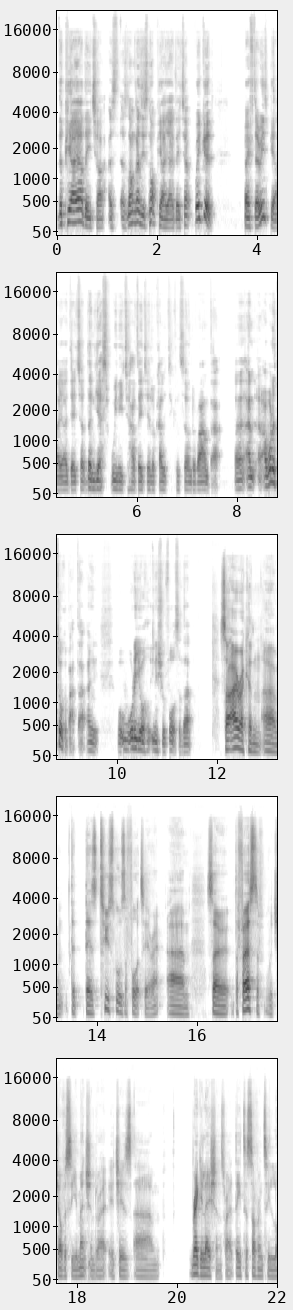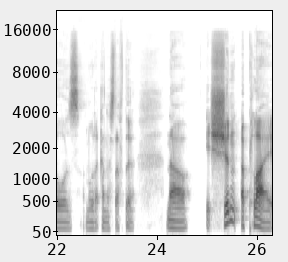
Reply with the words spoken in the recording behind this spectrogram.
the PII data? As as long as it's not PII data, we're good. But if there is PII data, then yes, we need to have data locality concerned around that. Uh, and I want to talk about that. I mean, what are your initial thoughts on that? So I reckon um, that there's two schools of thoughts here, right? Um, so the first, of which obviously you mentioned, right, which is um, regulations, right, data sovereignty laws and all that kind of stuff. There. Now, it shouldn't apply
